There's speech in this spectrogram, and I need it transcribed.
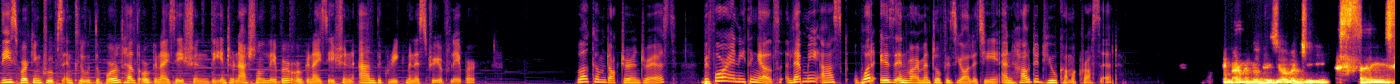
These working groups include the World Health Organization, the International Labour Organization, and the Greek Ministry of Labour. Welcome, Dr. Andreas. Before anything else, let me ask what is environmental physiology and how did you come across it? Environmental physiology studies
